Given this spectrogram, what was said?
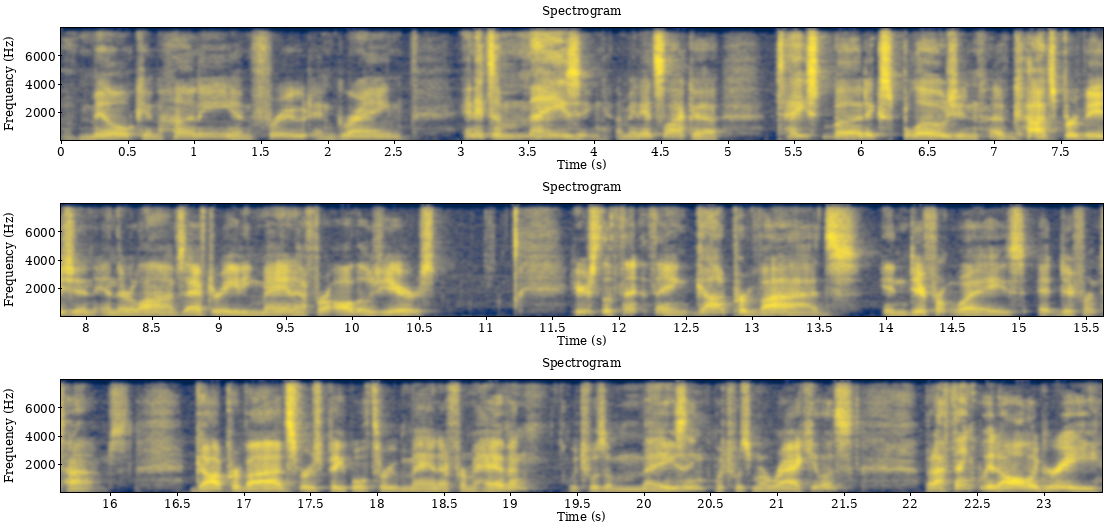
of milk and honey and fruit and grain, and it's amazing. I mean, it's like a taste bud explosion of God's provision in their lives after eating manna for all those years. Here's the th- thing God provides in different ways at different times. God provides for his people through manna from heaven, which was amazing, which was miraculous. But I think we'd all agree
